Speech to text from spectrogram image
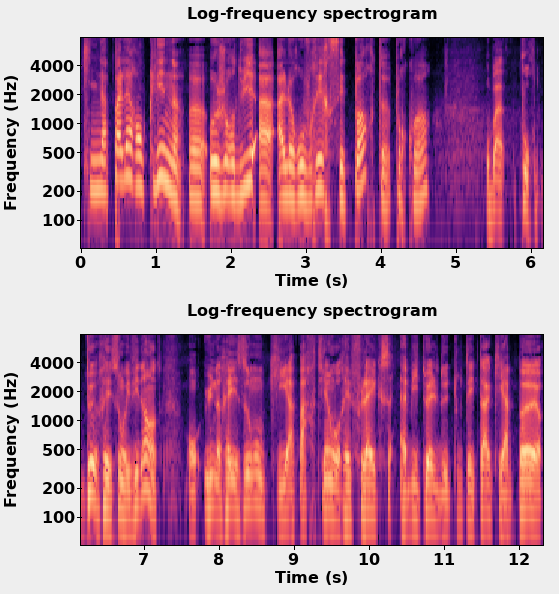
qui n'a pas l'air encline euh, aujourd'hui à, à leur ouvrir ses portes. Pourquoi? Oh bah, pour deux raisons évidentes. Bon, une raison qui appartient au réflexe habituel de tout État qui a peur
